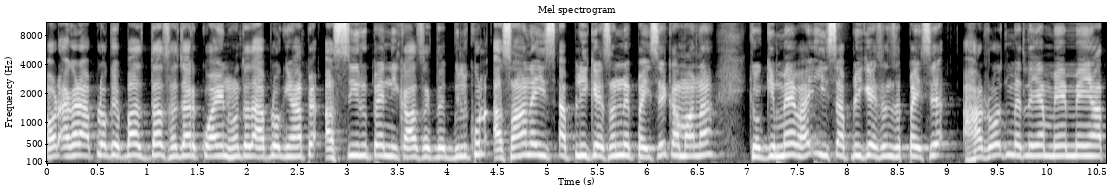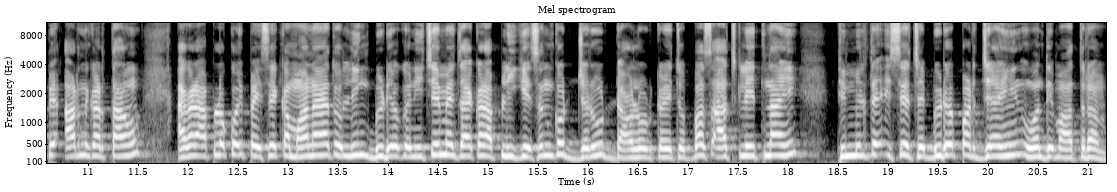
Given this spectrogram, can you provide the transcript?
और अगर आप लोग के पास दस हज़ार कॉइन होता तो आप लोग यहाँ पर अस्सी रुपये निकाल सकते हैं। बिल्कुल आसान है इस एप्लीकेशन में पैसे कमाना, क्योंकि मैं भाई इस एप्लीकेशन से पैसे हर रोज़ मतलब मैं मैं यहाँ पे अर्न करता हूँ। अगर आप लोग कोई पैसे कमाना है तो लिंक वीडियो के नीचे में जाकर एप्लीकेशन को ज़रूर डाउनलोड करें। तो बस आज के लिए इतना ही। फिर मिलते हैं इससे अच्छे वीडियो पर। जय हिंद, वंदे मातरम।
